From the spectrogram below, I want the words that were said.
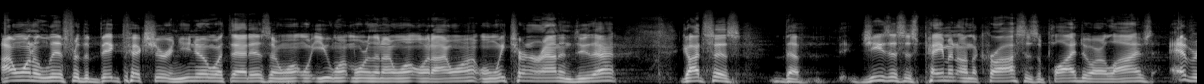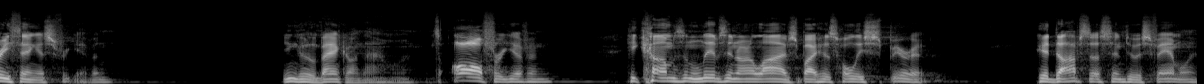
I want to live for the big picture, and you know what that is. I want what you want more than I want what I want. When we turn around and do that, God says, the Jesus' payment on the cross is applied to our lives. Everything is forgiven. You can go to the bank on that one. It's all forgiven. He comes and lives in our lives by His Holy Spirit. He adopts us into His family,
